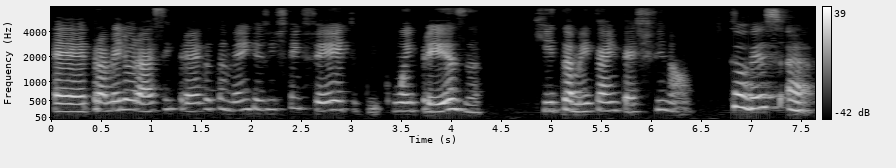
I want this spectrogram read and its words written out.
é, para melhorar essa entrega também, que a gente tem feito com a empresa que também está em teste final. Talvez, ah,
